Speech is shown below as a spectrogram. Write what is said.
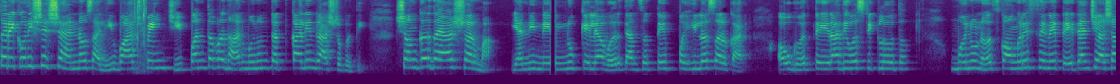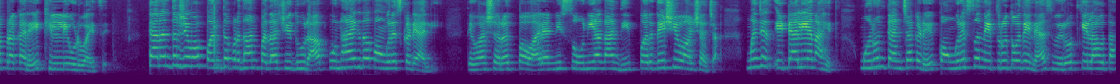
तर एकोणीसशे शहाण्णव साली वाजपेयींची पंतप्रधान म्हणून तत्कालीन राष्ट्रपती शंकर दयाळ शर्मा यांनी नेमणूक केल्यावर त्यांचं ते पहिलं सरकार अवघं तेरा दिवस टिकलं होतं. म्हणूनच काँग्रेसचे नेते त्यांची अशा प्रकारे खिल्ली उडवायचे. त्यानंतर जेव्हा पंतप्रधान पदाची धुरा पुन्हा एकदा काँग्रेसकडे आली तेव्हा शरद पवार यांनी सोनिया गांधी परदेशी वंशाच्या म्हणजेच इटालियन आहेत म्हणून त्यांच्याकडे काँग्रेसचं नेतृत्व देण्यास विरोध केला होता.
